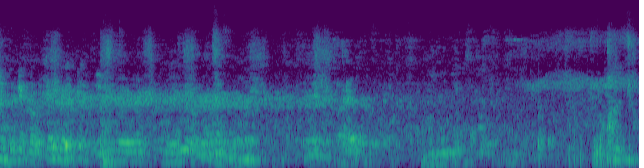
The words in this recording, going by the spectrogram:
ਟੱਕ ਦੋ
